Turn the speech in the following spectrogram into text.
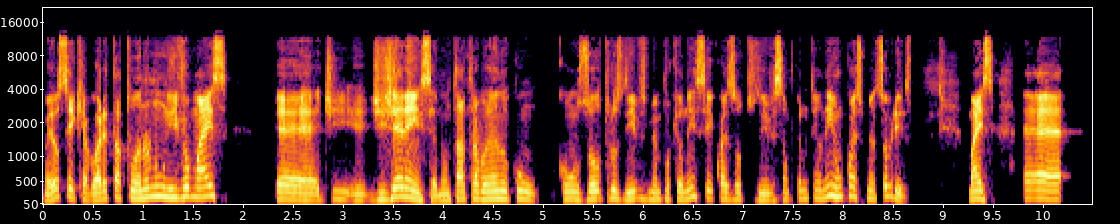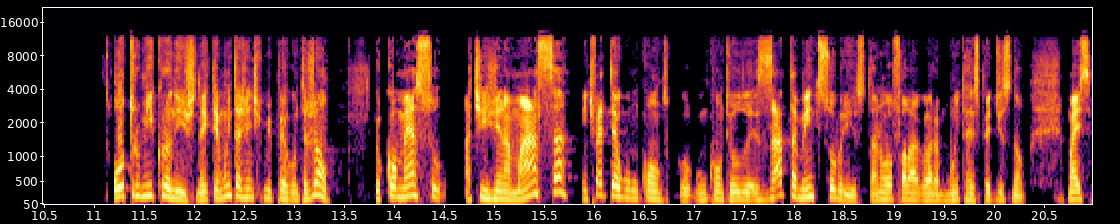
mas eu sei que agora ele está atuando num nível mais é, de, de gerência, não está trabalhando com com os outros níveis, mesmo porque eu nem sei quais outros níveis são, porque eu não tenho nenhum conhecimento sobre isso. Mas é, outro micro nicho, né? Tem muita gente que me pergunta, João, eu começo atingindo a massa, a gente vai ter algum, algum conteúdo exatamente sobre isso, tá? Não vou falar agora muito a respeito disso, não. Mas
